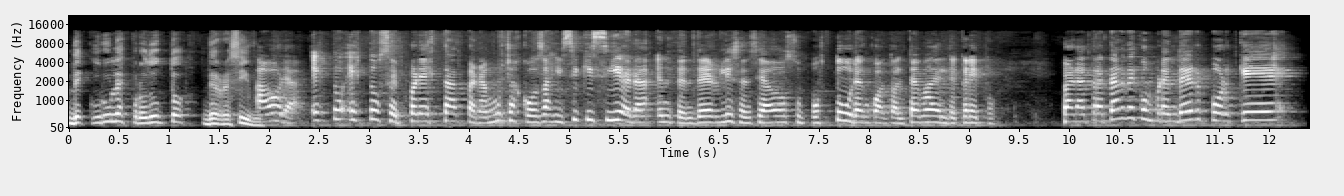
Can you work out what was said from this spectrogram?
de curules producto de residuos. Ahora, esto, esto se presta para muchas cosas y sí quisiera entender, licenciado, su postura en cuanto al tema del decreto, para tratar de comprender por qué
